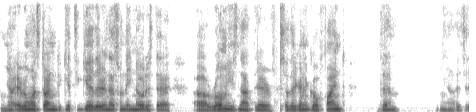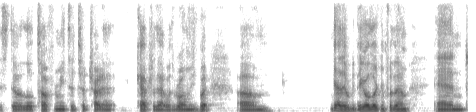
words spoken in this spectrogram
you know, everyone's starting to get together, and that's when they notice that uh, Romy's not there. So they're gonna go find them. You know, it's, it's still a little tough for me to, to try to capture that with Romy, but um, yeah, they they go looking for them, and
